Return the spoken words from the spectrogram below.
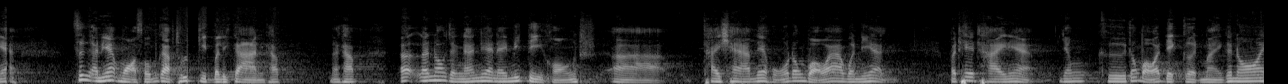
เงี้ยซึ่งอันเนี้ยเหมาะสมกับธุรกิจบริการครับนะครับแล้วและนอกจากนั้นเนี่ยในมิติของไทยแชมป์เนี่ยผมก็ต้องบอกว่าวันนี้ประเทศไทยเนี่ยยังคือต้องบอกว่าเด็กเกิดใหม่ก็น้อย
